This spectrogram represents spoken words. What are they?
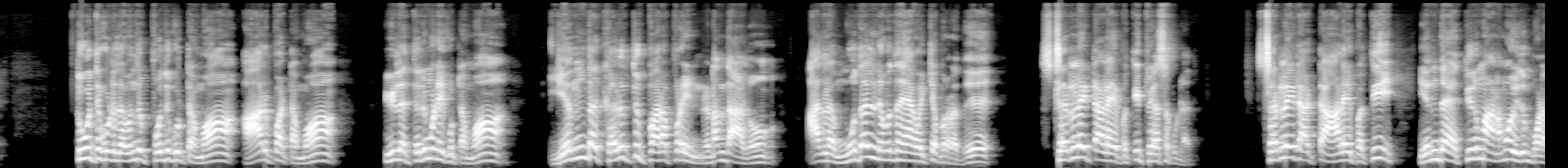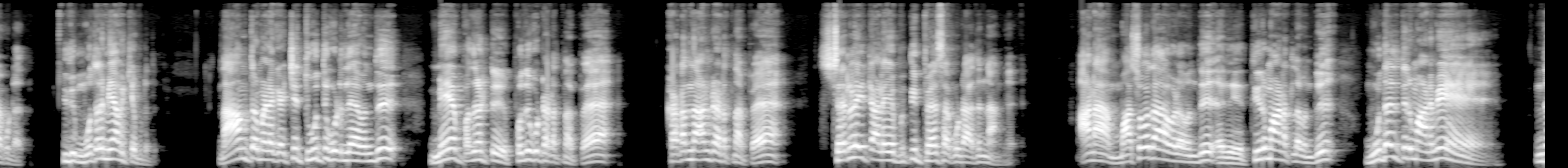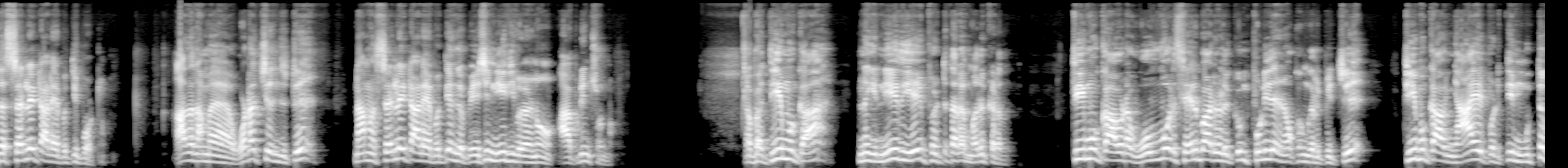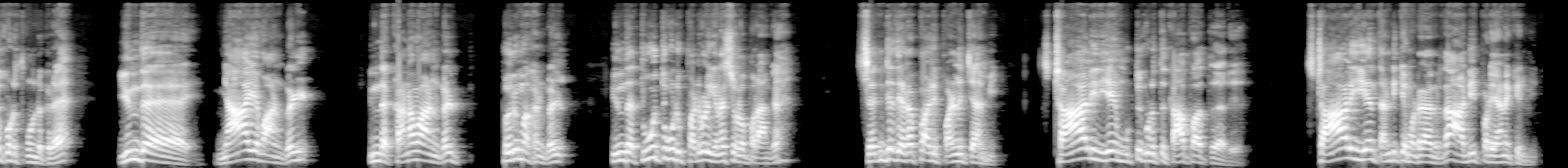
தூத்துக்குடியில் வந்து பொதுக்கூட்டமோ ஆர்ப்பாட்டமோ இல்லை திருமணை கூட்டமோ எந்த கருத்து பரப்புரை நடந்தாலும் அதில் முதல் நிபந்தனையாக வைக்கப்படுறது ஸ்டெர்லைட் ஆலையை பற்றி பேசக்கூடாது. ஸ்டெர்லைட் ஆட்ட ஆலையை பற்றி எந்த தீர்மானமோ இதுவும் போடக்கூடாது. இது முதன்மையாக வைக்கப்படுது. நாம் தமிழக கட்சி தூத்துக்குடியில் வந்து மே பதினெட்டு பொதுக்கூட்டம் நடத்தினப்ப கடந்த ஆண்டு நடத்தினப்ப ஸ்டெர்லைட் ஆலையை பற்றி பேசக்கூடாதுன்னாங்க. ஆனால் மசோதாவில் வந்து அது தீர்மானத்தில் வந்து முதல் தீர்மானமே இந்த ஸ்டெர்லைட் ஆலையை பற்றி போட்டோம். அதை நம்ம உடச்சி செஞ்சுட்டு நம்ம ஸ்டெர்லைட் ஆலையை பற்றி அங்கே பேசி நீதி வேணும் அப்படின்னு சொன்னோம். அப்போ திமுக இன்னைக்கு நீதியை பெற்றுத்தர மறுக்கிறது. திமுகவோட ஒவ்வொரு செயல்பாடுகளுக்கும் புனித நோக்கம் கற்பித்து திமுக நியாயப்படுத்தி முட்டு கொடுத்து கொண்டிருக்கிற இந்த நியாயவான்கள் இந்த கணவான்கள் பெருமகன்கள் இந்த தூத்துக்குடி படுகொலை என்ன சொல்ல போகிறாங்க செஞ்சது எடப்பாடி பழனிசாமி ஸ்டாலின் ஏன் முட்டு கொடுத்து காப்பாற்றுறாரு ஸ்டாலின் ஏன் தண்டிக்க மாட்டாங்கிறது தான் அடிப்படையான கேள்வி.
